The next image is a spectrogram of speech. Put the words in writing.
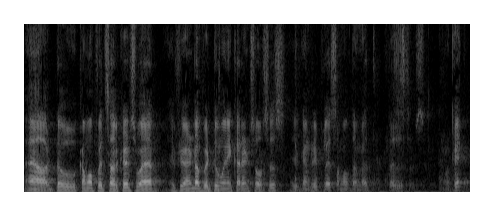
uh, to come up with circuits where if you end up with too many current sources, you can replace some of them with resistors. Okay.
